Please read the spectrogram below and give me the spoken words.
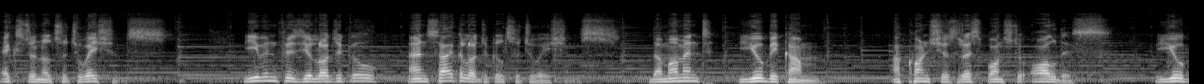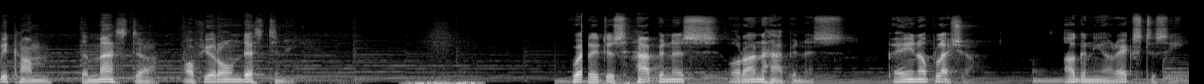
external situations, even physiological and psychological situations. The moment you become a conscious response to all this, you become the master of your own destiny. Whether it is happiness or unhappiness, pain or pleasure, agony or ecstasy,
